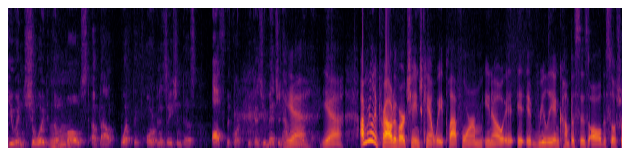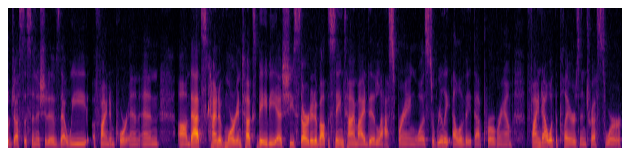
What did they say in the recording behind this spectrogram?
you enjoyed the mm-hmm. most about what the organization does off the court? Because you mentioned how yeah yeah. I'm really proud of our change can't wait platform. You know it, it, it really encompasses all the social justice initiatives that we find important. And um, that's kind of Morgan Tuck's baby as she started about the same time I did last spring was to really elevate that program, find out what the players' interests were,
